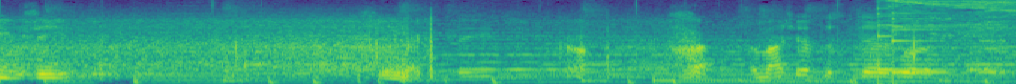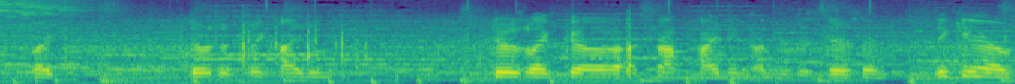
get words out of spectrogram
Easy. The next stage. Imagine if the stairs were like there was a trick hiding there was like uh, a trap hiding under the stairs and thinking of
